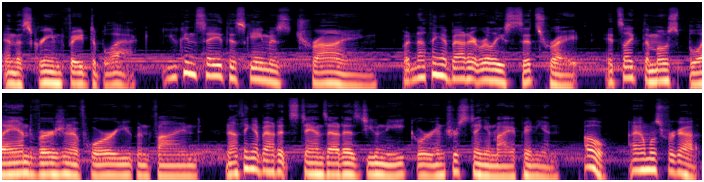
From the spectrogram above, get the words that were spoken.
and the screen fade to black. You can say this game is trying, but nothing about it really sits right. It's like the most bland version of horror you can find. Nothing about it stands out as unique or interesting in my opinion. Oh, I almost forgot.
